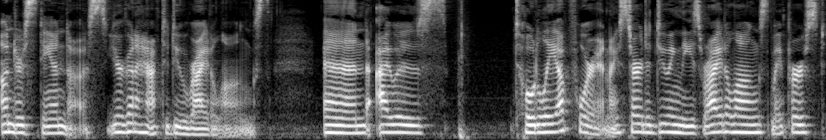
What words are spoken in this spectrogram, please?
understand us, you're going to have to do ride alongs. And I was totally up for it. And I started doing these ride alongs. My first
